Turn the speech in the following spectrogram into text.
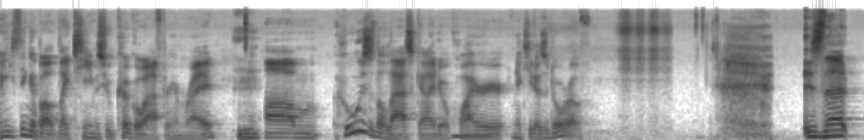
when you think about like teams who could go after him, right? Mm-hmm. Um, who was the last guy to acquire Nikita Zadorov? Is that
